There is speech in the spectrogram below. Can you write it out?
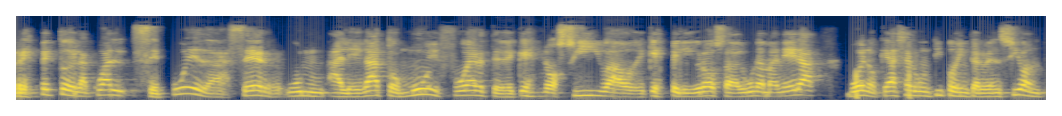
respecto de la cual se pueda hacer un alegato muy fuerte de que es nociva o de que es peligrosa de alguna manera, bueno, que haya algún tipo de intervención,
